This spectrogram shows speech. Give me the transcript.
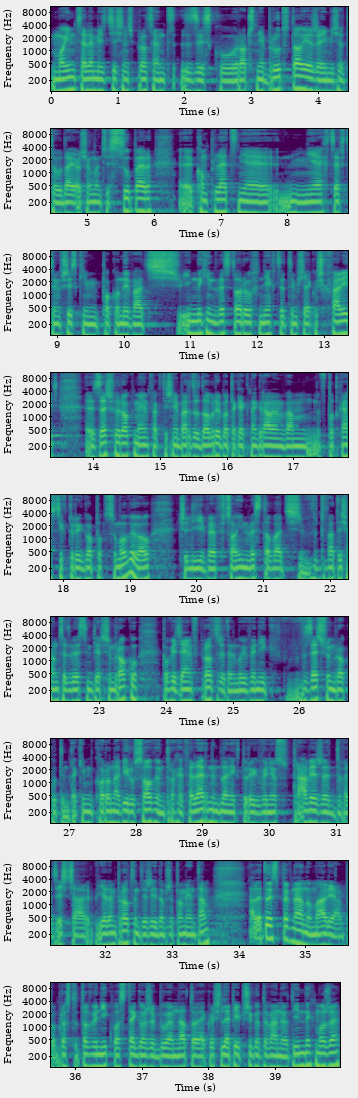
moim celem jest 10% zysku rocznie brutto. Jeżeli mi się to udaje osiągnąć, jest super. E, kompletnie nie chcę w tym wszystkim pokonywać innych inwestorów, nie chcę tym się jakoś chwalić. E, zeszły rok miałem faktycznie bardzo dobry, bo tak jak nagrałem wam w podcaście, który go podsumowywał, czyli we w co inwestować w 2021 roku. Powiedziałem wprost, że ten mój wynik w zeszłym roku, tym takim koronawirusowym, trochę felernym dla niektórych, wyniósł prawie że 21%, jeżeli dobrze pamiętam, ale to jest pewna anomalia. Po prostu to wynikło z tego, że byłem na to jakoś lepiej przygotowany od innych może.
